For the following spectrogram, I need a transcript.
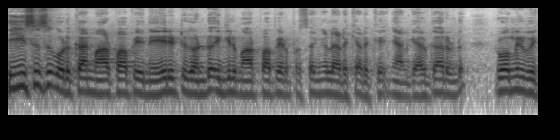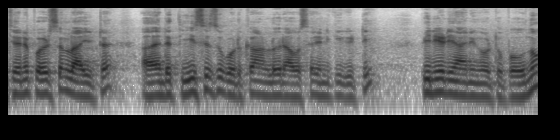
തീസിസ് കൊടുക്കാൻ മാർപ്പാപ്പയെ നേരിട്ട് കണ്ടു. എങ്കിലും മാർപ്പാപ്പയുടെ പ്രസംഗങ്ങൾ ഇടയ്ക്കിടയ്ക്ക് ഞാൻ കേൾക്കാറുണ്ട്. റോമിൽ വെച്ച് തന്നെ പേഴ്സണലായിട്ട് എന്റെ തീസിസ് കൊടുക്കാനുള്ള ഒരു അവസരം എനിക്ക് കിട്ടി. പിന്നീട് ഞാനിങ്ങോട്ട് പോകുന്നു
